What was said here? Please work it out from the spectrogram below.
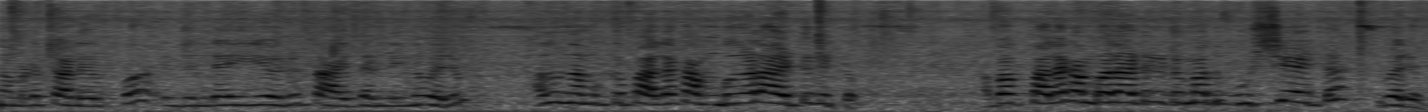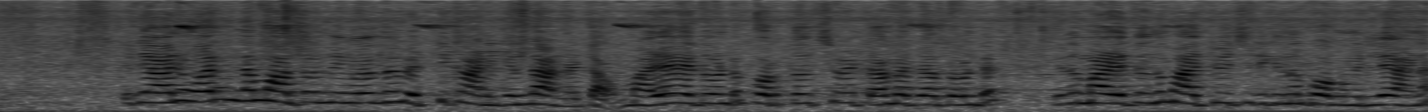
നമ്മുടെ തളിർപ്പ് ഇതിന്റെ ഈ ഒരു തായ്തണ്ടിൽ നിന്ന് വരും. അത് നമുക്ക് പല കമ്പുകളായിട്ട് കിട്ടും. അപ്പോൾ പല കമ്പുകളായിട്ട് കിട്ടുമ്പോൾ അത് ബുഷിയായിട്ട് വരും. ഞാൻ ഒരെണ്ണം മാത്രം നിങ്ങളൊന്ന് വെട്ടി കാണിക്കുന്നതാണ് കേട്ടോ. മഴ ആയതുകൊണ്ട് പുറത്ത് വെച്ച് വെട്ടാൻ പറ്റാത്തതുകൊണ്ട് ഇത് മഴയത്ത് നിന്ന് മാറ്റി വെച്ചിരിക്കുന്ന പോകുന്നില്ലയാണ്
